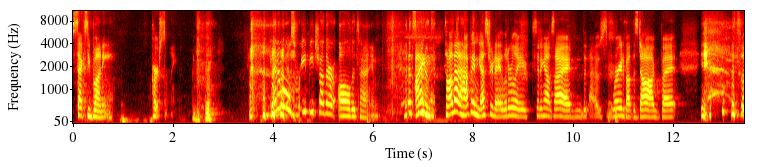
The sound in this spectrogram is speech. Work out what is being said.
sexy bunny personally. animals rape each other all the time. That's I saw that happen yesterday, literally sitting outside. I was worried about this dog, but yeah, so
